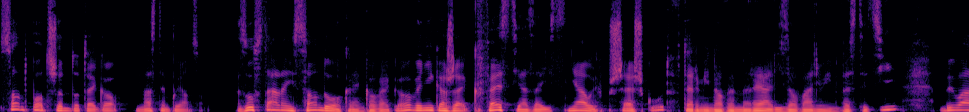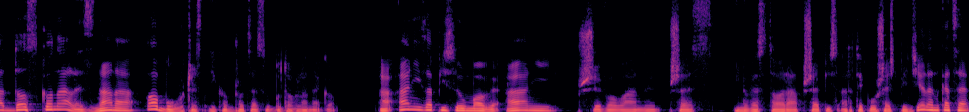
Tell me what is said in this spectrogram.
Sąd podszedł do tego następująco. Z ustaleń sądu okręgowego wynika, że kwestia zaistniałych przeszkód w terminowym realizowaniu inwestycji była doskonale znana obu uczestnikom procesu budowlanego, a ani zapisy umowy, ani przywołany przez inwestora przepis artykuł 651 KC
